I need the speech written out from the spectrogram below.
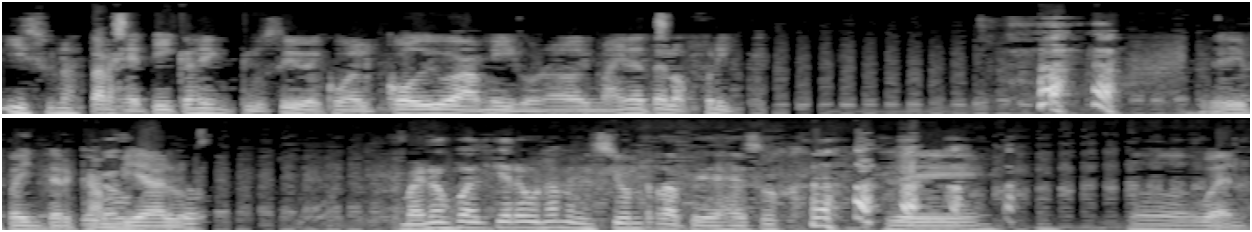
hice unas tarjeticas inclusive con el código de amigo, ¿no? Imagínate los freaks. Sí, para intercambiarlo. Menos mal que era una mención rápida, Jesús. Sí. No, bueno.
